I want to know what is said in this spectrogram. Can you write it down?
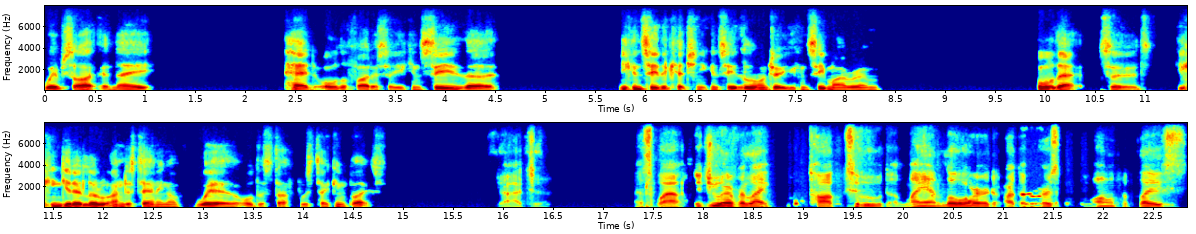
website and they had all the photos. So you can see the you can see the kitchen you can see the laundry you can see my room all that. So it's you can get a little understanding of where all the stuff was taking place. Gotcha. That's wild. Did you ever like talk to the landlord or the person who owned the place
